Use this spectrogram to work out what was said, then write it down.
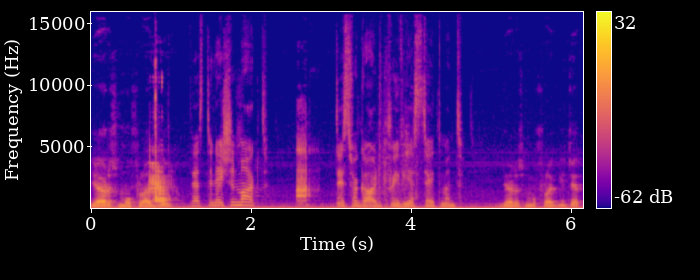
Dia harus move lagi. Destination marked. Disregard previous statement. Dia harus move lagi chat.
